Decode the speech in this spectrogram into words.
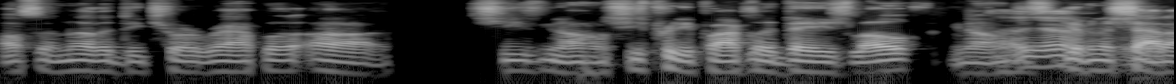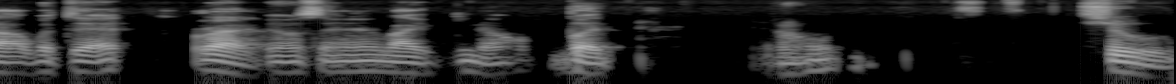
Also another Detroit rapper. Uh she's you know, she's pretty popular, Dej Loaf, you know, uh, just yeah, giving a yeah. shout out with that. Right. You know what I'm saying? Like, you know, but you know, shoot,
